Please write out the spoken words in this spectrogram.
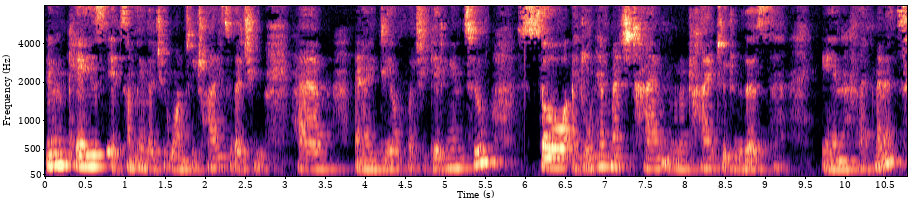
in case it's something that you want to try so that you have an idea of what you're getting into. So I don't have much time. I'm going to try to do this in five minutes.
